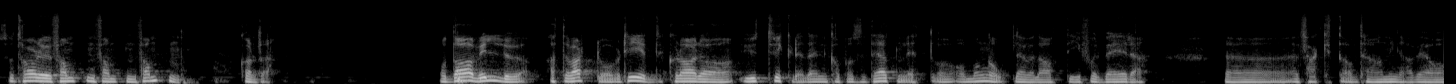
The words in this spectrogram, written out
så tar du 15, 15, 15, kanskje. Og da vil du etter hvert over tid klare å utvikle den kapasiteten litt, og, og mange opplever da at de får bedre uh, effekt av treninga ved å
